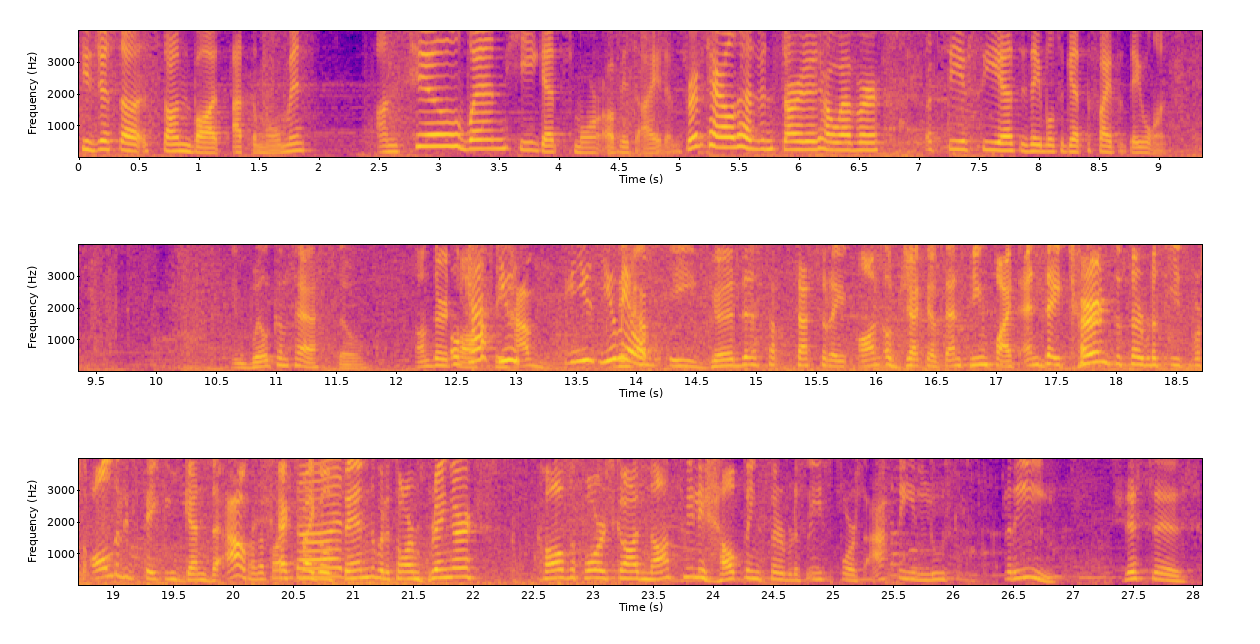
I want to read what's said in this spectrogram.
he's just a stun bot at the moment until when he gets more of his items. Rift Herald has been started, however. Let's see if CS is able to get the fight that they want. They will contest though. Thunder Oh, Talk, cast they use. have, You can use they Yuumi ult. have a good success rate on objectives and team fights, and they turn to Cerberus Esports, already taking Genza out. Well, the Forge X-By goes in with a Stormbringer. Call the Forge God, not really helping Cerberus Esports after you lose three. This is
